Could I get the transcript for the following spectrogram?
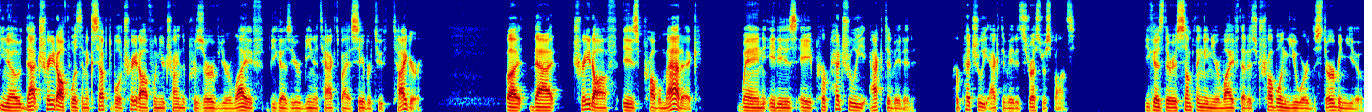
you know that trade-off was an acceptable trade-off when you're trying to preserve your life because you're being attacked by a saber-toothed tiger. But that trade off is problematic when it is a perpetually activated, perpetually activated stress response because there is something in your life that is troubling you or disturbing you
